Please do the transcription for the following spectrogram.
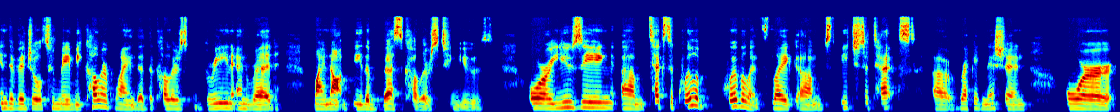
individuals who may be colorblind that the colors green and red might not be the best colors to use, or using um, text equivalent equivalents like um, speech to text uh, recognition or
